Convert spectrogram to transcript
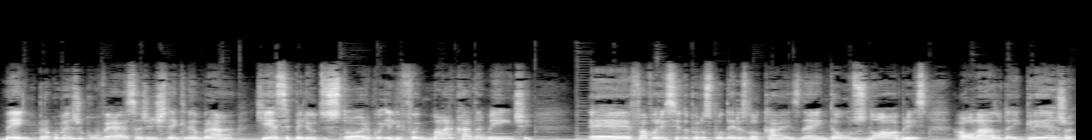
Bem, para começo de conversa, a gente tem que lembrar que esse período histórico ele foi marcadamente é, favorecido pelos poderes locais, né? Então, os nobres, ao lado da igreja,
